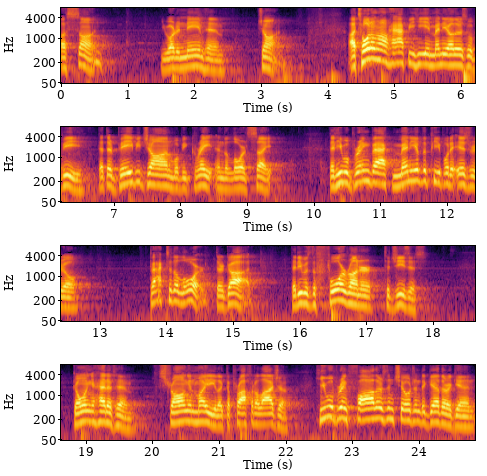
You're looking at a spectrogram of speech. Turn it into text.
a son. You are to name him John. I told him how happy he and many others will be, that their baby John will be great in the Lord's sight, that he will bring back many of the people to Israel back to the Lord, their God, that he was the forerunner to Jesus, going ahead of him, strong and mighty like the prophet Elijah. He will bring fathers and children together again.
